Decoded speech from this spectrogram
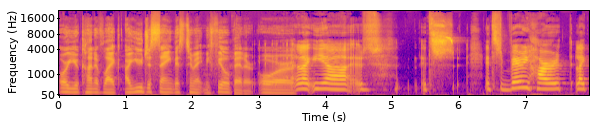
or you're kind of like, are you just saying this to make me feel better? Or like yeah it's it's it's very hard like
